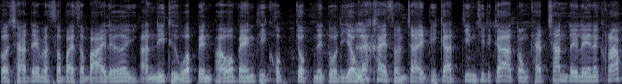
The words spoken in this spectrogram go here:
ก็ชาร์จได้แบบสบายๆเลย อันนี้ถือว่าเป็น power bank ที่ครบจบในตัวเดียว และใครสนใจพิกัดจิ้มที่ตะกร้าตรงแคปชั่นได้เลยนะครับ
